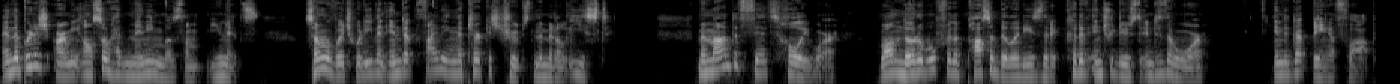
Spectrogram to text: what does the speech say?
and the British army also had many Muslim units, some of which would even end up fighting the Turkish troops in the Middle East. Mehmed V's Holy War, while notable for the possibilities that it could have introduced into the war, ended up being a flop.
